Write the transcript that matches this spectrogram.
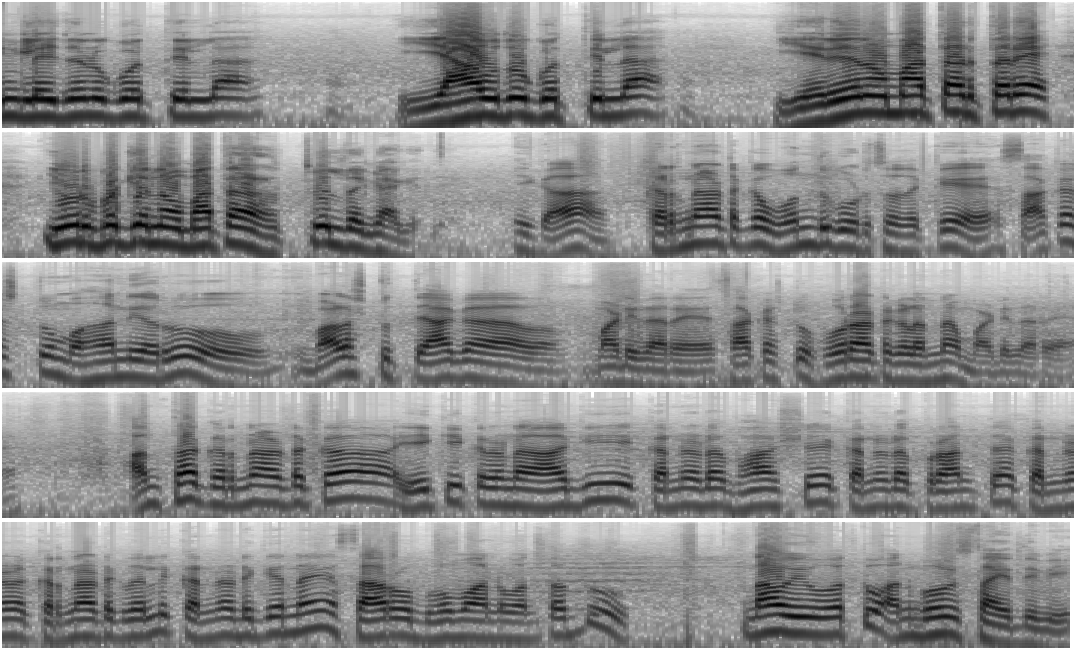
ಇಂಗ್ಲೇಜನೂ ಗೊತ್ತಿಲ್ಲ ಯಾವುದೂ ಗೊತ್ತಿಲ್ಲ. ಏನೇನೋ ಮಾತಾಡ್ತಾರೆ, ಇವ್ರ ಬಗ್ಗೆ ನಾವು ಮಾತಾಡ ಆಗಿದೆ. ಈಗ ಕರ್ನಾಟಕ ಒಂದುಗೂಡಿಸೋದಕ್ಕೆ ಸಾಕಷ್ಟು ಮಹನೀಯರು ಭಾಳಷ್ಟು ತ್ಯಾಗ ಮಾಡಿದ್ದಾರೆ, ಸಾಕಷ್ಟು ಹೋರಾಟಗಳನ್ನು ಮಾಡಿದ್ದಾರೆ. ಅಂಥ ಕರ್ನಾಟಕ ಏಕೀಕರಣ ಆಗಿ ಕನ್ನಡ ಭಾಷೆ, ಕನ್ನಡ ಪ್ರಾಂತ್ಯ ಕನ್ನಡ ಕರ್ನಾಟಕದಲ್ಲಿ ಕನ್ನಡಿಗನೇ ಸಾರ್ವಭೌಮ ಅನ್ನುವಂಥದ್ದು ನಾವು ಇವತ್ತು ಅನುಭವಿಸ್ತಾ ಇದ್ದೀವಿ.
